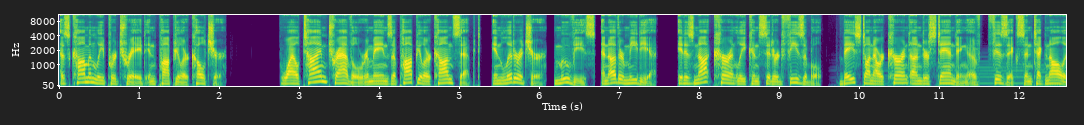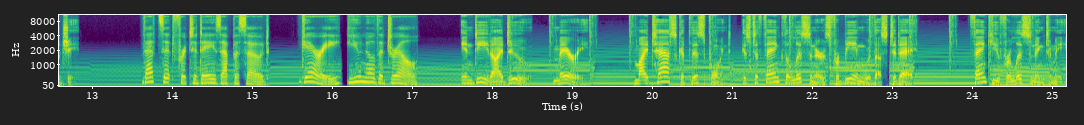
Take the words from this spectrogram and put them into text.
as commonly portrayed in popular culture. While time travel remains a popular concept in literature, movies, and other media, it is not currently considered feasible, based on our current understanding of physics and technology. That's it for today's episode. Gary, you know the drill. Indeed, I do, Mary. My task at this point is to thank the listeners for being with us today. Thank you for listening to me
